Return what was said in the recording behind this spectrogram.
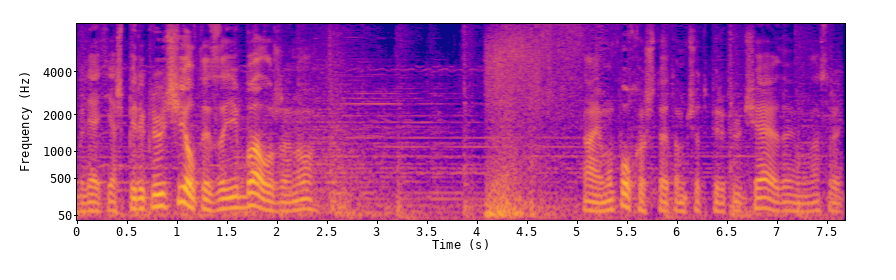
Блядь, я ж переключил, ты заебал уже, ну. А, ему похуй, что я там что-то переключаю, да, ему насрать.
